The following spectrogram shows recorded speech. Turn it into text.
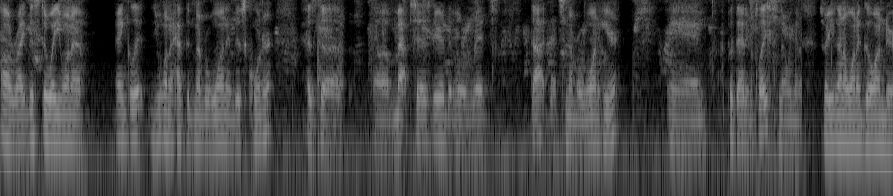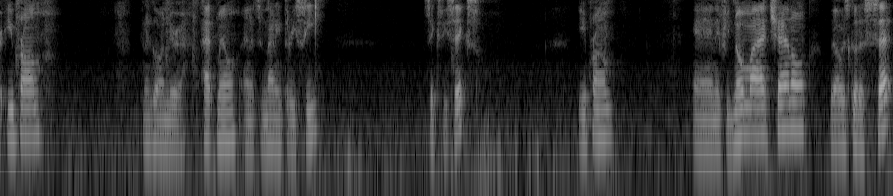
All right, this is the way you want to angle it. You want to have the number one in this corner as the uh, map says there, the little red dot, that's number one here. And I put that in place. Now we're gonna, so you're gonna want to go under EEPROM, and go under Atmel, and it's a 93C 66 EEPROM. And if you know my channel, we always go to set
